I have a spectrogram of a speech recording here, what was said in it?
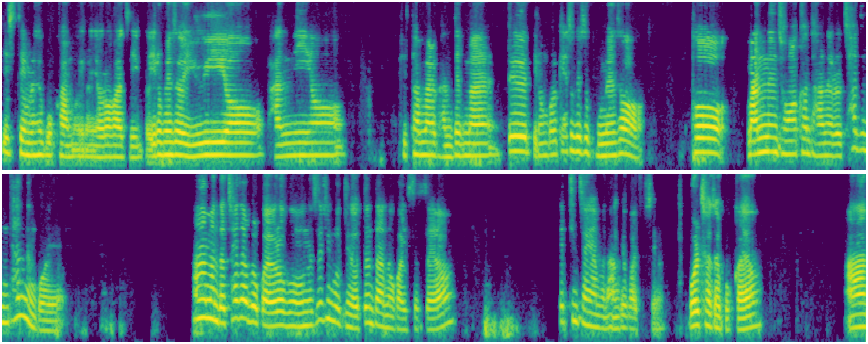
시스템을 회복함, 뭐 이런 여러 가지. 그러니까 이러면서 유의어, 반의어, 비슷한 말, 반대말, 뜻 이런 걸 계속해서 보면서 더 맞는 정확한 단어를 찾은, 찾는 거예요. 하나만 더 찾아볼까요? 여러분 오늘 쓰신 것 중에 어떤 단어가 있었어요? 채팅창에 한번 남겨봐 주세요. 뭘 찾아볼까요? 아,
